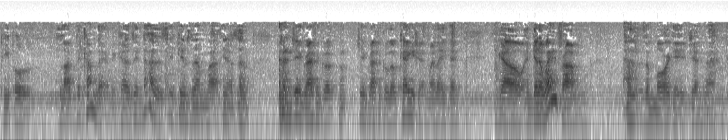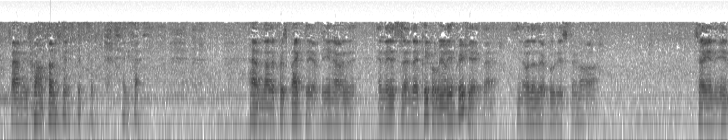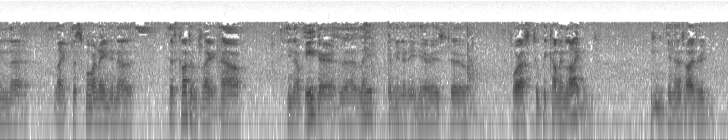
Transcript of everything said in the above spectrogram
people love to come there because it does. It gives them, uh, you know, some geographical geographical location where they can go and get away from the mortgage and the family problems. Have another perspective, you know, and, and this, uh, that people really appreciate that, you know, whether they're Buddhist or not. So in, in uh, like this morning, you know, just contemplate how, you know, eager the lay community here is to for us to become enlightened. you know, so every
